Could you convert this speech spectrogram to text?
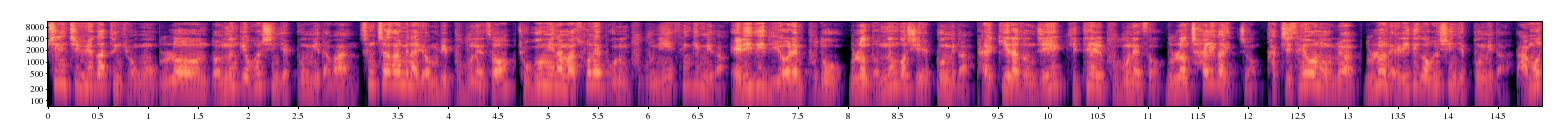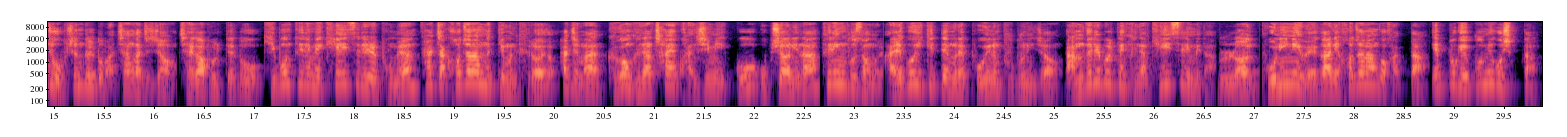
17인치 휠 같은 경우 물론 넣는 게 훨씬 예쁩니다만 승차감이나 연비 부분에서 조금이나마 손해보는 부분이 생깁니다. LED 리어램프도 물론 넣는 것이 예쁩니다. 밝기라든지 디테일 부분에서 물론 차이가 있죠. 같이 세워놓으면 물론 LED가 훨씬 예쁩니다. 나머지 옵션들도 마찬가지죠. 제가 볼 때도 기본 트림의 K3를 보면 살짝 허전한 느낌은 들어요. 하지만 그건 그냥 차에 관심이 있고 옵션이나 트림 구성을 알고 있기 때문에 보이는 부분이죠. 남들이 볼 땐 그냥 K3입니다. 물론 본인이 외관이 허전한 것 같다, 예쁘게 꾸미고 싶다, 예쁘다.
